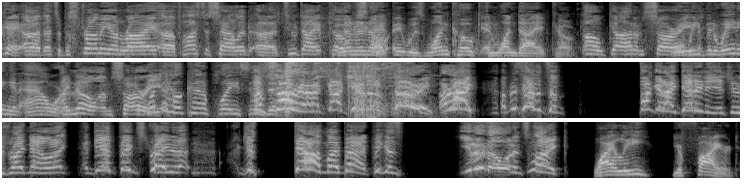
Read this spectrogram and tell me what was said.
Okay, uh, that's a pastrami on rye, uh, pasta salad, uh, two Diet Cokes. No, no, no. It was one Coke and one Diet Coke. Oh, God, I'm sorry. Well, we've been waiting an hour. I know, I'm sorry. What the hell kind of place is I'm it? sorry! I, God damn it, I'm sorry! All right? I'm just having some fucking identity issues right now, and I, I can't think straight, and I, I just get off my back, because you don't know what it's like! Wiley, you're fired.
